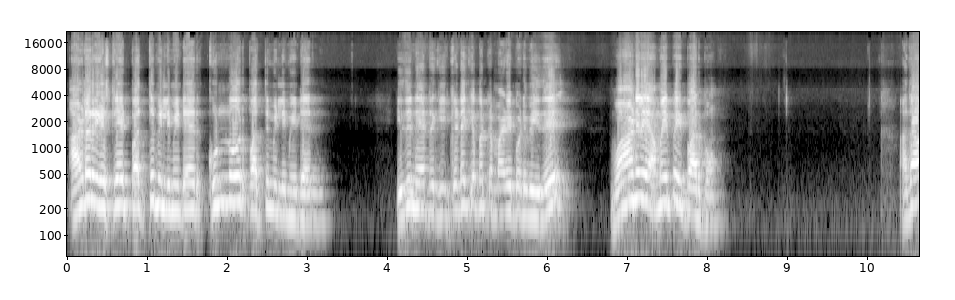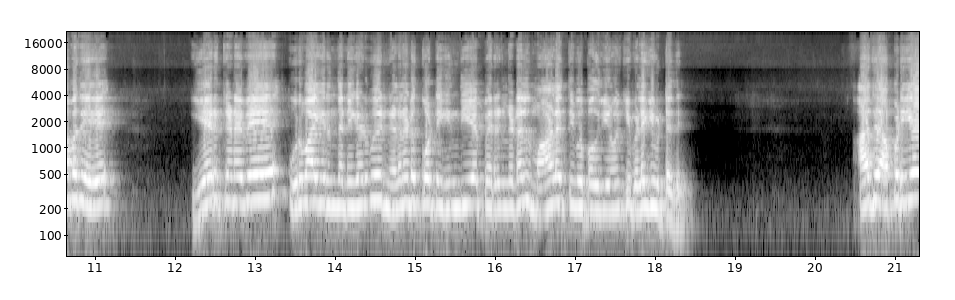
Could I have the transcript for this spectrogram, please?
அடர் எஸ்டேட் பத்து மில்லிமீட்டர் குன்னூர் பத்து மில்லிமீட்டர் இது நேற்றைக்கு கிடைக்கப்பட்ட மழைப்பொழிவு இது. வானிலை அமைப்பை பார்ப்போம். அதாவது ஏற்கனவே உருவாகியிருந்த நிகழ்வு நிலநடுக்கோட்டு இந்திய பெருங்கடல் மாலத்தீவு பகுதியை நோக்கி விலகிவிட்டது. அது அப்படியே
